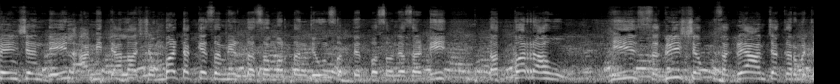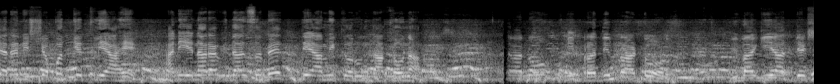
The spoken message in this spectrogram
पेन्शन देईल आम्ही त्याला शंभर टक्के समीर समर्थन देऊन सत्तेत बसवण्यासाठी तत्पर राहू. ही सगळी शप सगळ्या आमच्या कर्मचाऱ्यांनी शपथ घेतली आहे आणि येणाऱ्या विधानसभेत ते आम्ही करून दाखवणार. मित्रांनो मी प्रदीप राठोड विभागीय अध्यक्ष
